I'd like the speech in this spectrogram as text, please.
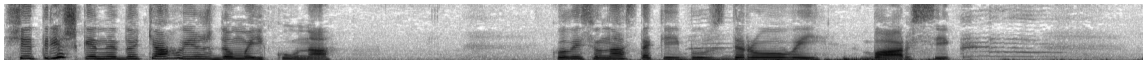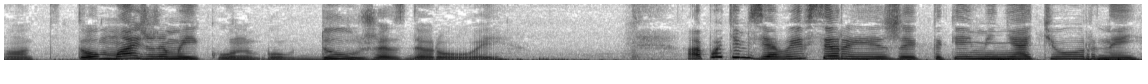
ще трішки не дотягуєш до Мейкуна. Колись у нас такий був здоровий барсік. От, то майже Мейкун був дуже здоровий. А потім з'явився рижик, такий мініатюрний,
